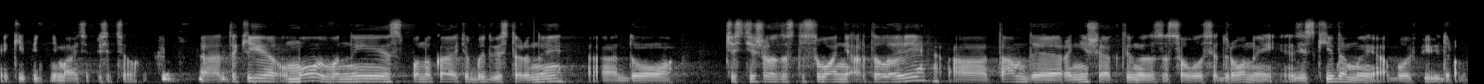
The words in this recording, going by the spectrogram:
які піднімаються після цього. Такі умови вони спонукають обидві сторони до частішого застосування артилерії, там, де раніше активно застосовувалися дрони зі скидами або FPV-дрони.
